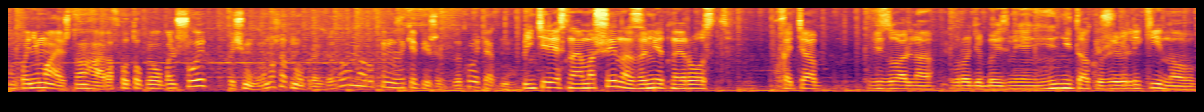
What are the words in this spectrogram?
Он понимает, что ага, расход топлива большой. Почему? Потому что окно проигрывает. Он на русском языке пишет, закройте окно. Интересная машина, заметный рост, хотя визуально вроде бы изменения не, не так уже велики, но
